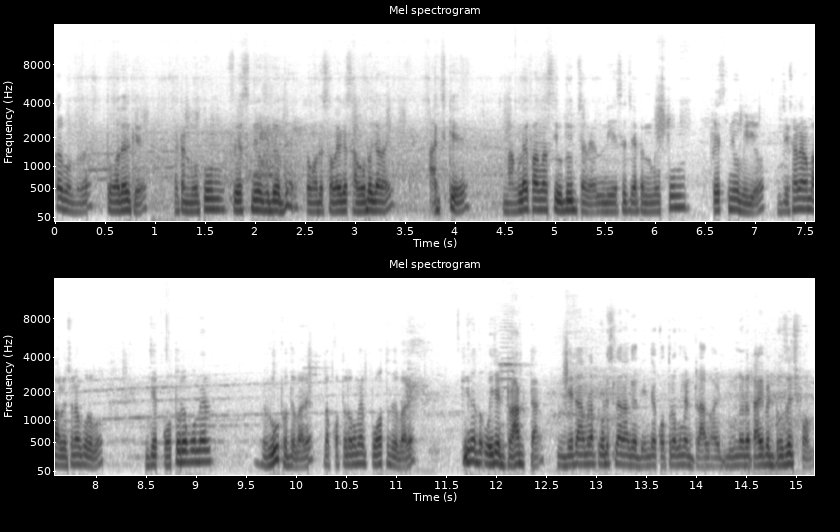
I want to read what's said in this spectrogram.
নমস্কার বন্ধুরা, তোমাদেরকে একটা নতুন ফ্রেশ নিউ ভিডিওতে তোমাদের সবাইকে স্বাগত জানাই। আজকে বাংলায় ফার্মাসি ইউটিউব চ্যানেল নিয়ে এসেছে একটা নতুন ফ্রেশ নিউ ভিডিও যেখানে আমরা আলোচনা করব যে কত রকমের রুট হতে পারে বা কত রকমের পথ হতে পারে। কিন্তু ওই যে ড্রাগটা যেটা আমরা পড়েছিলাম আগের দিন যে কত রকমের ড্রাগ হয়, বিভিন্ন টাইপের ডোজেজ ফর্ম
